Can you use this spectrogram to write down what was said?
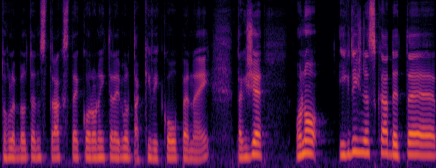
tohle byl ten strach z té korony, který byl taky vykoupený. Takže ono, i když dneska jdete,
